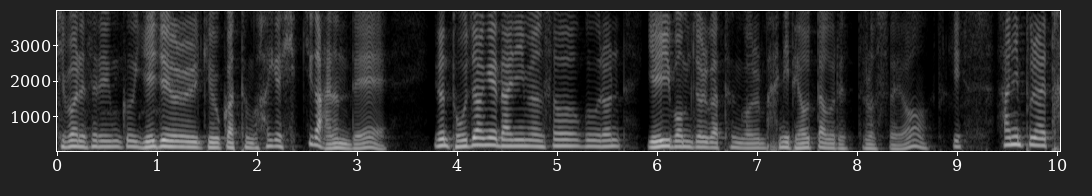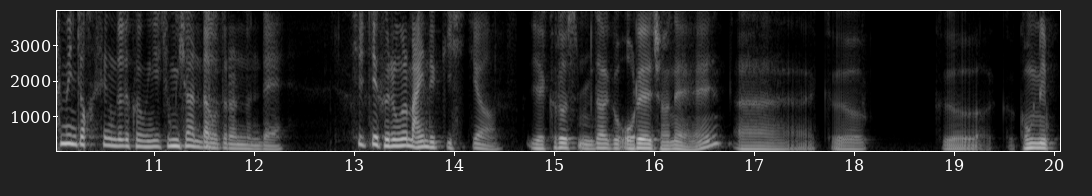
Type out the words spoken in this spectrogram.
집안에서 이런 그 예절 교육 같은 거 하기가 쉽지가 않은데 이런 도장에 다니면서 그런 예의 범절 같은 걸 많이 배웠다 그래서 들었어요. 특히 한인뿐 아니라 타민족 학생들도 그걸 굉장히 중시한다고 들었는데 실제 그런 걸 많이 느끼시죠? 예, 그렇습니다. 그 오래 전에 아, 그, 그, 그 공립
